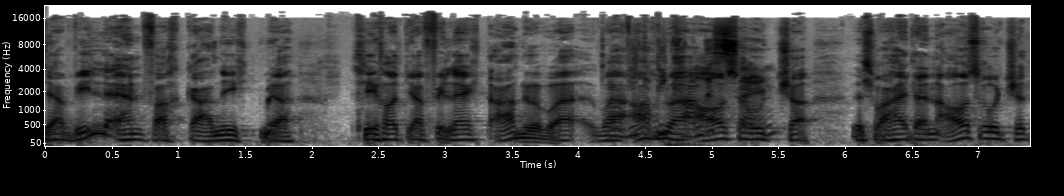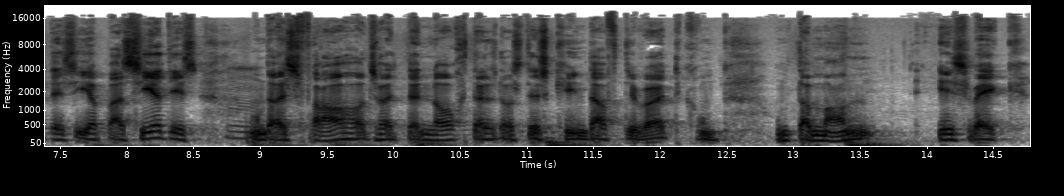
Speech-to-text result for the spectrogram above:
Der will einfach gar nicht mehr. Sie hat ja vielleicht auch nur, war, war wie, auch wie nur ein Ausrutscher. Das, das, war halt ein Ausrutscher, das ihr passiert ist. Hm. Und als Frau hat es halt den Nachteil, dass das Kind auf die Welt kommt. Und der Mann ist weg.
